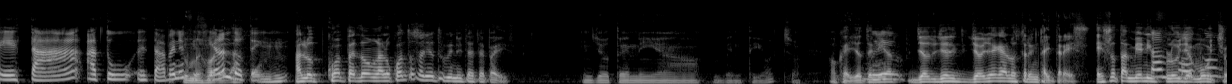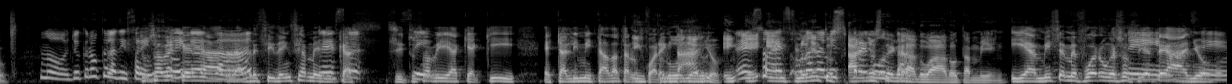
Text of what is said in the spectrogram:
está a tu, está beneficiándote. Ujú. A los, cu- perdón, ¿a los cuántos años tú viniste a este país? Yo tenía 28. Ok, yo tenía, yo, yo, yo llegué a los 33. Eso también influye Tampoco- mucho. No, yo creo que la Tú diferencia sabes en que la, edad... la residencia médica, ese- si tú sí. sabías que aquí está limitada hasta los 40 Influye- años. in- Eso in- es influyen una de tus mis años de preguntas. graduado también. Y a mí se me fueron esos Sí, siete años sí.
